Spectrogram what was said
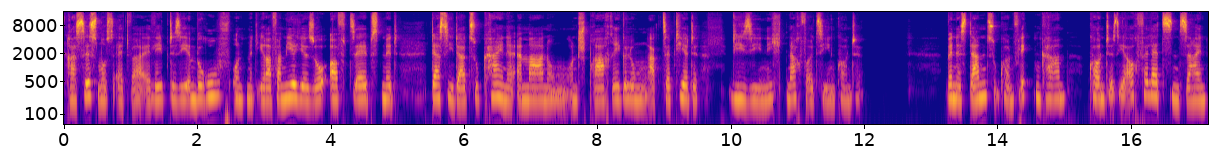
Rassismus etwa erlebte sie im Beruf und mit ihrer Familie so oft selbst mit, dass sie dazu keine Ermahnungen und Sprachregelungen akzeptierte, die sie nicht nachvollziehen konnte. Wenn es dann zu Konflikten kam, konnte sie auch verletzend sein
